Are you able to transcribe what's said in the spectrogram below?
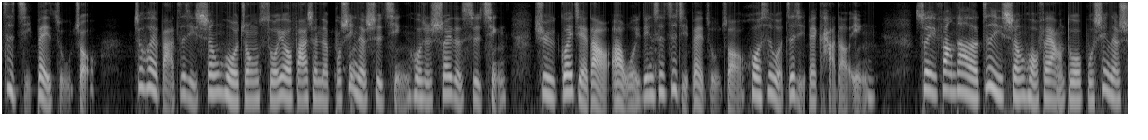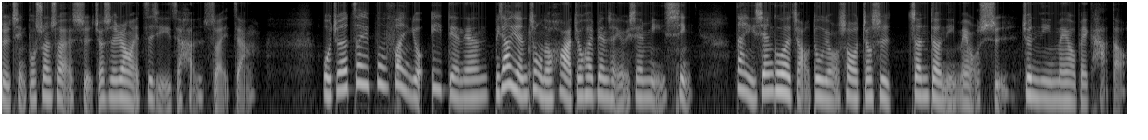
自己被诅咒。就会把自己生活中所有发生的不幸的事情，或是衰的事情，去归结到啊，我一定是自己被诅咒，或是我自己被卡到阴，所以放大了自己生活非常多不幸的事情、不顺遂的事，就是认为自己一直很衰。这样，我觉得这一部分有一点点比较严重的话，就会变成有一些迷信。但以仙姑的角度，有时候就是真的你没有事，就你没有被卡到，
